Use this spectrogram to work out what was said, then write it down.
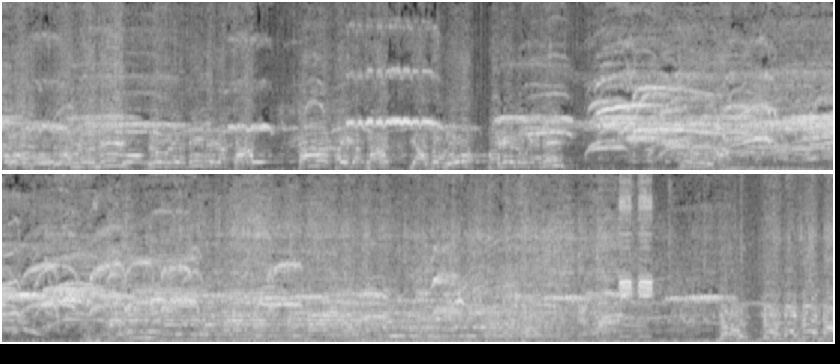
โรงโรงเรียนนี้โรงเรียนนี้ไม่รักษาถ้าใครรักษา อย่าส่งหนูมาเรียนโรงเรียนนี้เชื่อเลยนะอยู่อยู่แต่เพื่อนนะ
